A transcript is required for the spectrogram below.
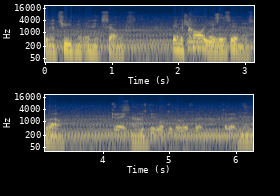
an achievement in itself. In the car you was in as well. Correct. So- Just take words out my mouth, mate. Correct. Yeah.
